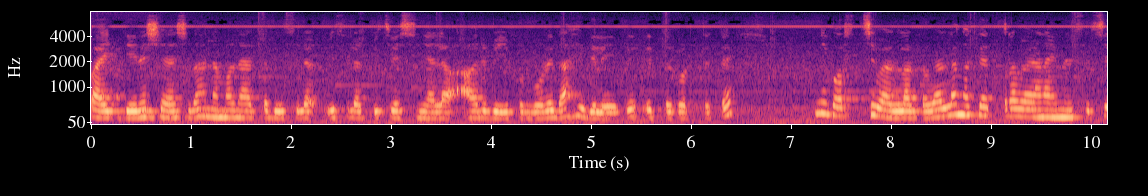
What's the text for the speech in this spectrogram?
വഴറ്റിയതിന് ശേഷം ഇതാ നമ്മൾ നേരത്തെ വിസിൽ വിസിലടുപ്പിച്ച് വെച്ച് കഴിഞ്ഞാൽ ആ ഒരു ബീഫും കൂടി ഇതാ ഇതിലേക്ക് ഇട്ട് കൊടുത്തിട്ട് ഇനി കുറച്ച് വെള്ളം ഇട്ടു. വെള്ളം നിങ്ങൾക്ക് എത്ര വേണമെന്നനുസരിച്ച്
